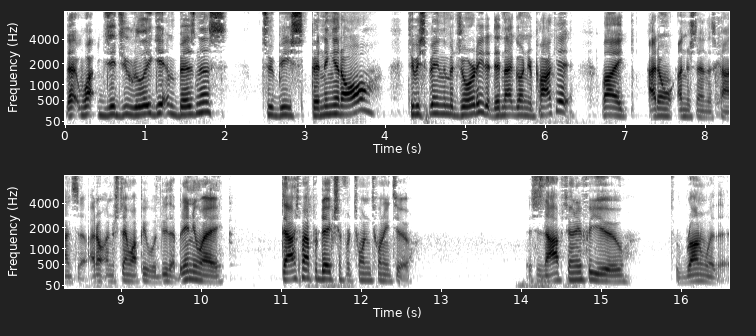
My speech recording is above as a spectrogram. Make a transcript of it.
That what did you really get in business to be spending it all? To be spending the majority that did not go in your pocket? Like, I don't understand this concept. I don't understand why people would do that. But anyway, that's my prediction for 2022. This is an opportunity for you to run with it.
